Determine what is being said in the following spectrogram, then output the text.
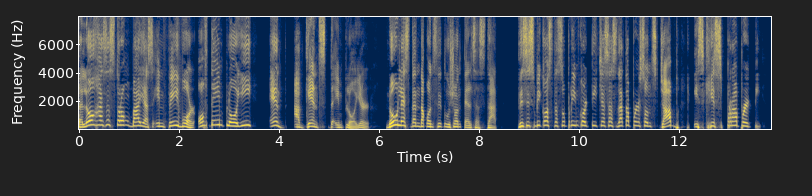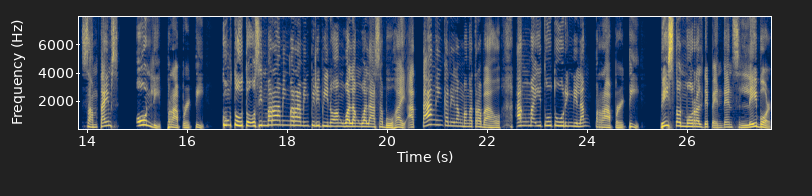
The law has a strong bias in favor of the employee and against the employer. No less than the Constitution tells us that. This is because the Supreme Court teaches us that a person's job is his property, sometimes only property. Kung tutuusin, maraming maraming Pilipino ang walang-wala sa buhay at tanging kanilang mga trabaho ang maituturing nilang property. Based on moral dependence, labor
